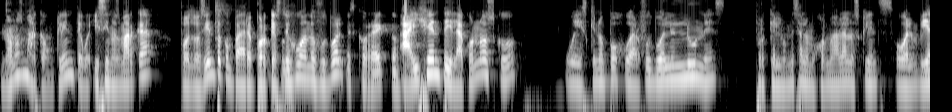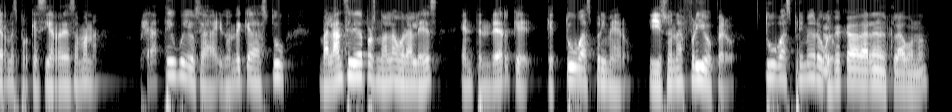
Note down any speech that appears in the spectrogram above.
no nos marca un cliente, güey. Y si nos marca, pues lo siento, compadre, porque estoy jugando fútbol. Es correcto. Hay gente y la conozco, güey, es que no puedo jugar fútbol el lunes porque el lunes a lo mejor me hablan los clientes o el viernes porque cierre de semana. Espérate, güey, o sea, ¿y dónde quedas tú? Balance de vida personal laboral es entender que, que tú vas primero. Y suena frío, pero tú vas primero, Creo güey. que acaba de dar en el clavo, ¿no?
